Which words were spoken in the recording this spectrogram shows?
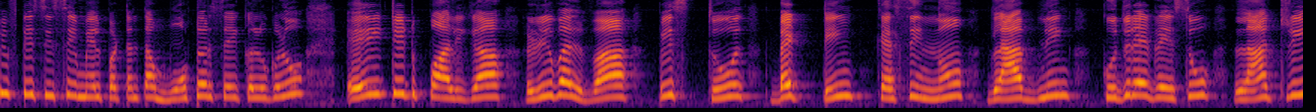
ಫಿಫ್ಟಿ ಸಿ ಸಿ ಮೇಲ್ಪಟ್ಟಂಥ ಮೋಟರ್ ಸೈಕಲ್ಗಳು ಏಯ್ಟೆಡ್ ಪಾಲಿಗ, revolver, pistol, betting, casino gambling ಕುದುರೆ race, lottery,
